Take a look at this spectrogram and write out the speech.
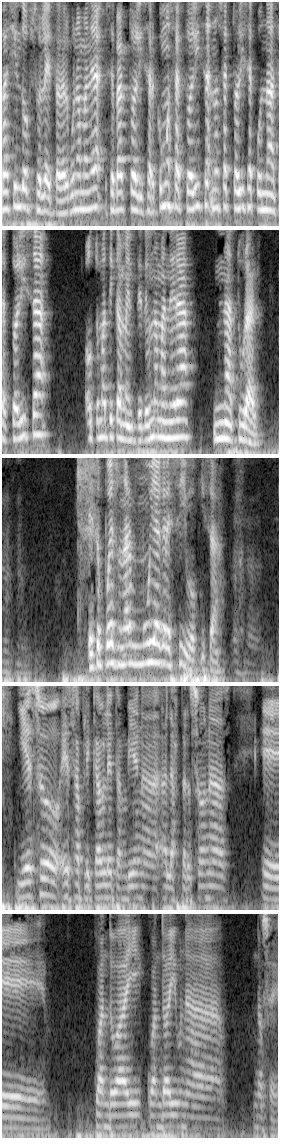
va siendo obsoleta. De alguna manera se va a actualizar. ¿Cómo se actualiza? No se actualiza con nada, se actualiza automáticamente, de una manera natural. Esto puede sonar muy agresivo, quizá. Y eso es aplicable también a, las personas eh, cuando hay cuando hay una, no sé,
